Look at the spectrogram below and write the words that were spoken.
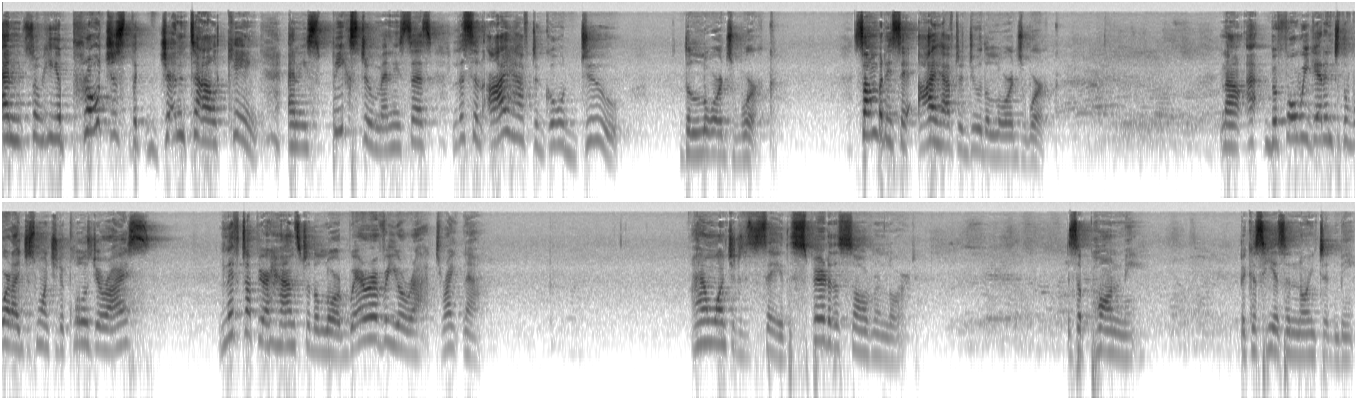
And so he approaches the Gentile king and he speaks to him and he says, Listen, I have to go do the Lord's work. Somebody say, I have to do the Lord's work. Now, uh, before we get into the word, I just want you to close your eyes. Lift up your hands to the Lord, wherever you're at right now. I want you to say, The Spirit of the Sovereign Lord is upon me because He has anointed me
